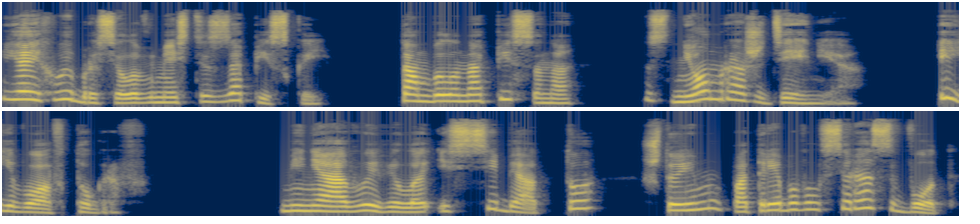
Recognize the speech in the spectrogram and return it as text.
я их выбросила вместе с запиской. Там было написано «С днем рождения» и его автограф. Меня вывело из себя то, что ему потребовался развод,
